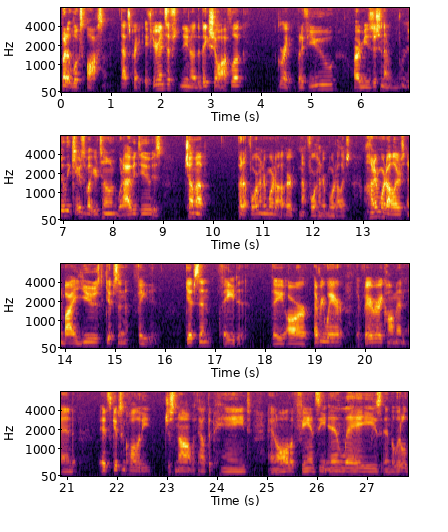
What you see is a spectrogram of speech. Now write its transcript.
but it looks awesome. That's great. If you're into you know the big show off look, great. But if you are a musician that really cares about your tone, what I would do is chum up, put up 400 more dollars, or not 400 more dollars, 100 more dollars, and buy a used Gibson Faded. Gibson Faded. They are everywhere. They're very very common, and it's Gibson quality, just not without the paint and all the fancy inlays and the little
